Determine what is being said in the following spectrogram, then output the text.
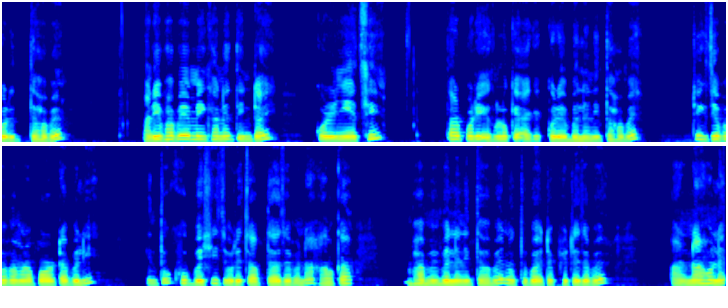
করে দিতে হবে। আর এভাবে আমি এখানে তিনটাই করে নিয়েছি। তারপরে এগুলোকে এক এক করে বেলে নিতে হবে। ঠিক যেভাবে আমরা পরোটা বেলি, কিন্তু খুব বেশি জোরে চাপ দেওয়া যাবে না হালকা ভাবে বেলে নিতে হবে, নতুবা এটা ফেটে যাবে। আর না হলে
